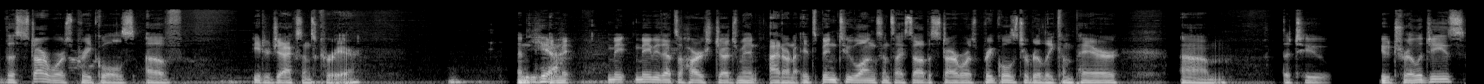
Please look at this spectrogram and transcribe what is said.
the Star Wars prequels of Peter Jackson's career. And, yeah. And may, maybe that's a harsh judgment. I don't know. It's been too long since I saw the Star Wars prequels to really compare um, the two two trilogies.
